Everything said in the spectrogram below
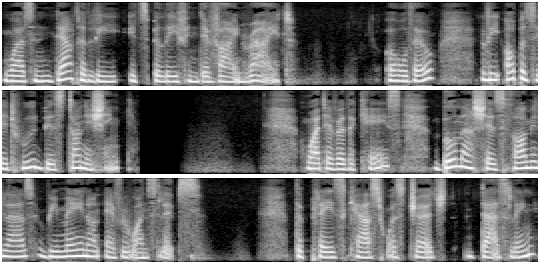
was undoubtedly its belief in divine right, although the opposite would be astonishing. Whatever the case, Beaumarchais' formulas remain on everyone's lips. The play's cast was judged dazzling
